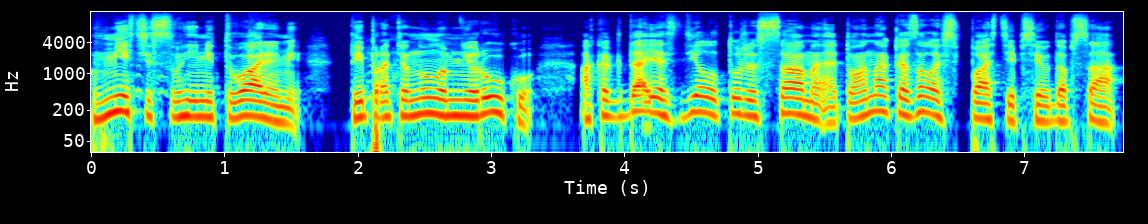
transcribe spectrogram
вместе с своими тварями! Ты протянула мне руку, а когда я сделал то же самое, то она оказалась в пасти псевдопса.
